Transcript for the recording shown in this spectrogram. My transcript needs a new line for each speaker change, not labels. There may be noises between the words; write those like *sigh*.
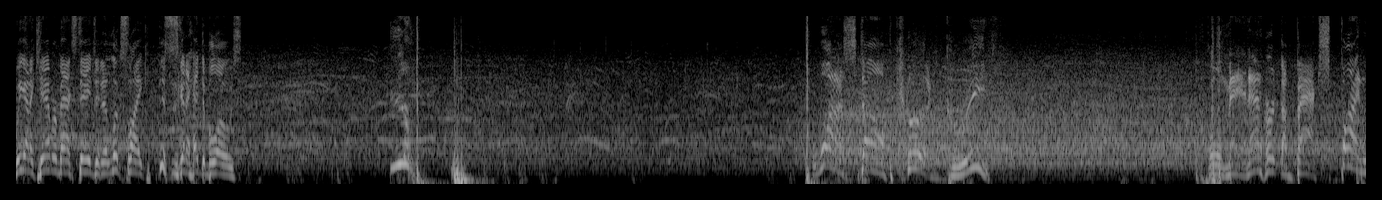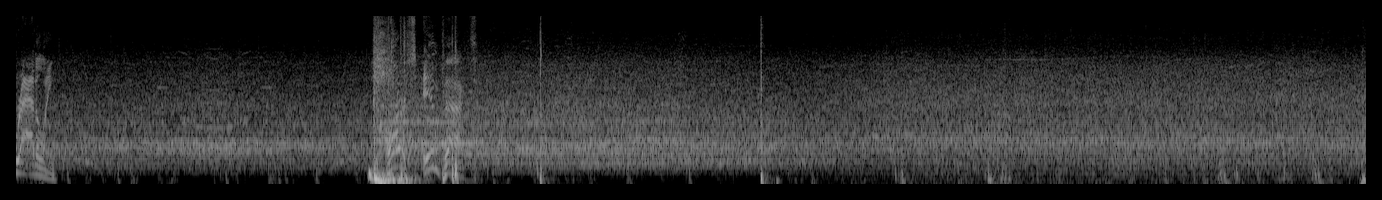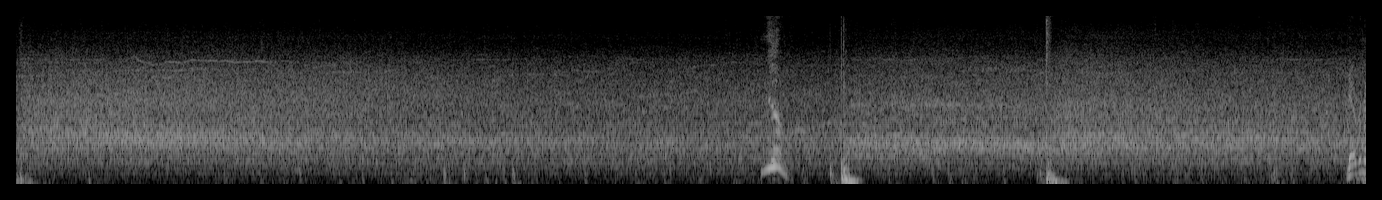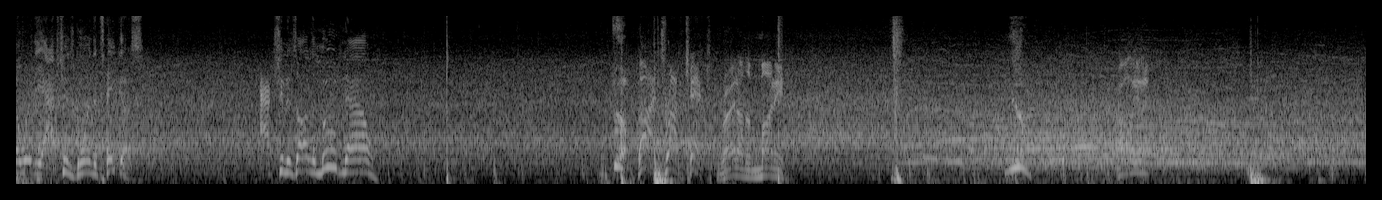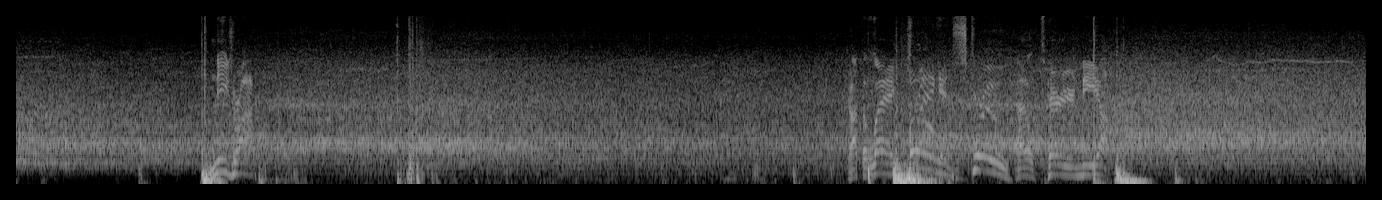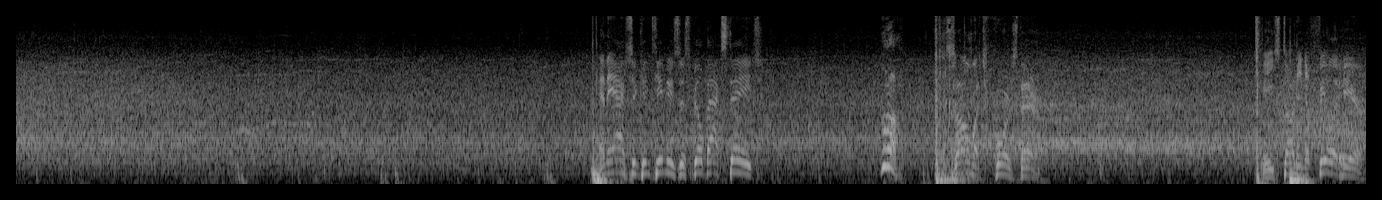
We got a camera backstage, and it looks like this is going to head to blows. What a stomp. Good grief. Oh, man, that hurt the back. Spine rattling. Harsh impact.
Never know where the action is going to take us. Action is on the move now.
Ah, drop kick. Right on the money. Oh, look at it. Knee drop. Got the leg. Bang and screw. That'll tear your knee up. And the action continues to spill backstage. So much force there. He's starting to feel it here.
